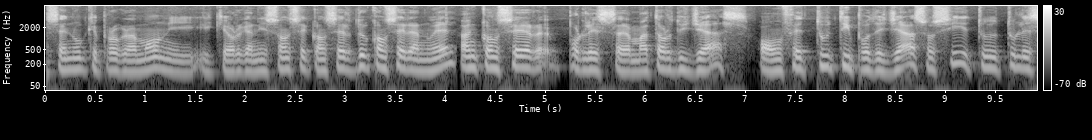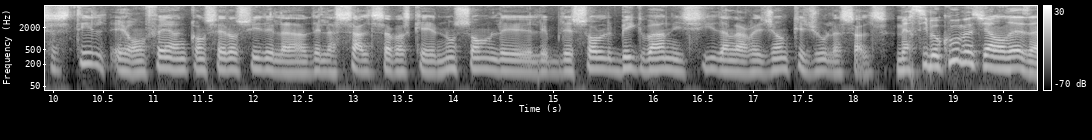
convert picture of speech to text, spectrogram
C'est nous qui programmons et, qui organisons ces concerts, deux concerts annuels. Un concert pour les amateurs du jazz. On fait tout type de jazz aussi, tous les styles. Et on fait un concert aussi de la, de la salsa parce que nous sommes les, les, les seuls big bands ici dans la région qui jouent la salsa. Merci beaucoup, monsieur Hernandez.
